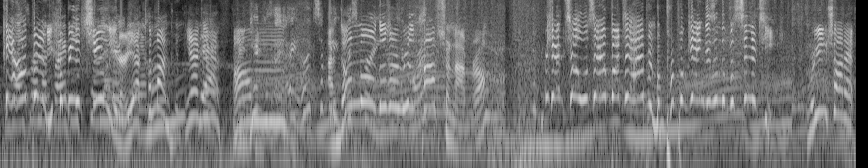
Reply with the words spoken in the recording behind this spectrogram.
Okay, hop in. You could be the cheerleader. Yeah, come on. Yeah, get in. Um, yeah, 'cause I, I heard somebody I don't know. whispering Those are real cops or not, bro. You can't tell what's about to happen, but Purple Gang is in the vicinity. We're getting shot at.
